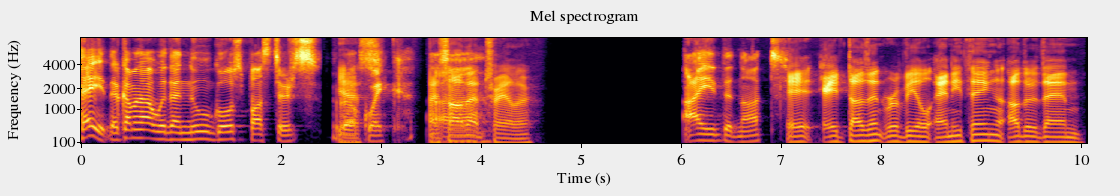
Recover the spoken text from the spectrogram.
Hey, they're coming out with a new Ghostbusters real Yes. quick. i saw Uh, that trailer I did not. it it doesn't reveal anything other than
